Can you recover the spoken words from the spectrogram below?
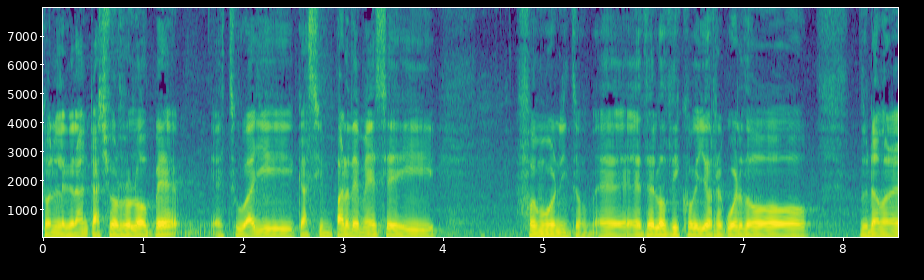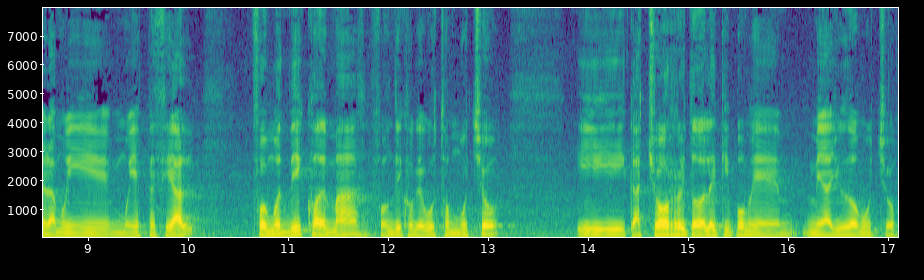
con el gran Cachorro López, estuve allí casi un par de meses y fue muy bonito. Eh, es de los discos que yo recuerdo de una manera muy, muy especial. Fue un buen disco, además, fue un disco que gustó mucho y Cachorro y todo el equipo me, me ayudó mucho.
